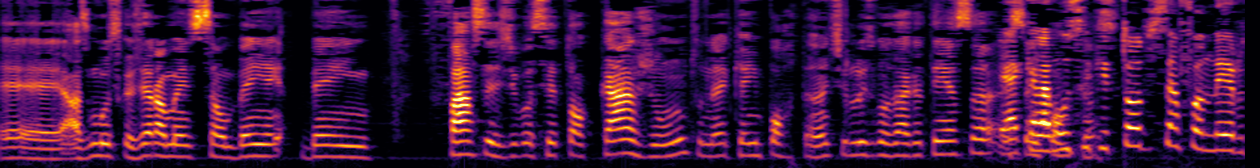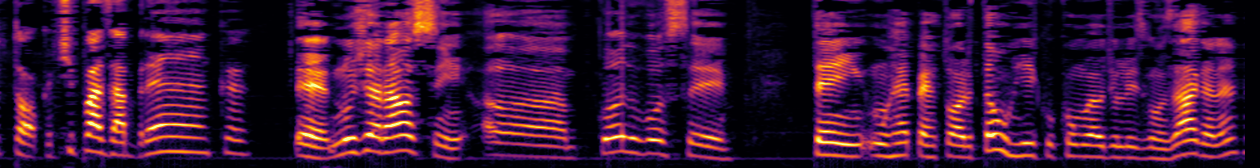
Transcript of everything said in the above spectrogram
É, as músicas geralmente são bem, bem fáceis de você tocar junto, né? Que é importante. Luiz Gonzaga tem essa. É essa aquela música que todo sanfoneiro toca, tipo Asa Branca. É, no geral, assim, uh, quando você tem um repertório tão rico como é o de Luiz Gonzaga, né?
